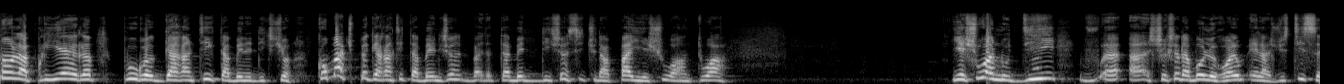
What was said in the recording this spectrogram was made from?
non, la prière pour garantir ta bénédiction. Comment tu peux garantir ta bénédiction, ta bénédiction si tu n'as pas Yeshua en toi? Yeshua nous dit, euh, euh, cherchez d'abord le royaume et la justice,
